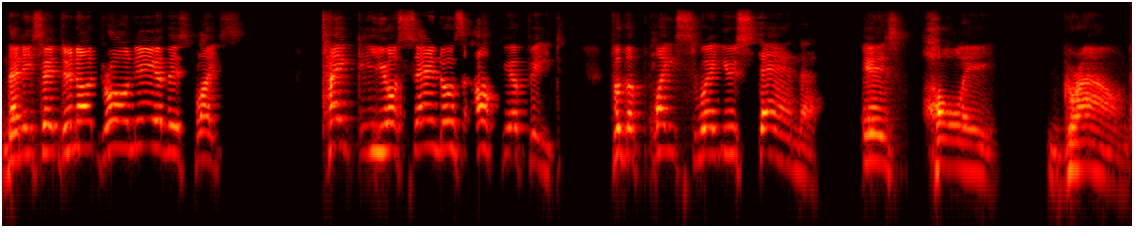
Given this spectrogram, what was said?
And then he said, Do not draw near this place. Take your sandals off your feet, for the place where you stand is holy ground.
